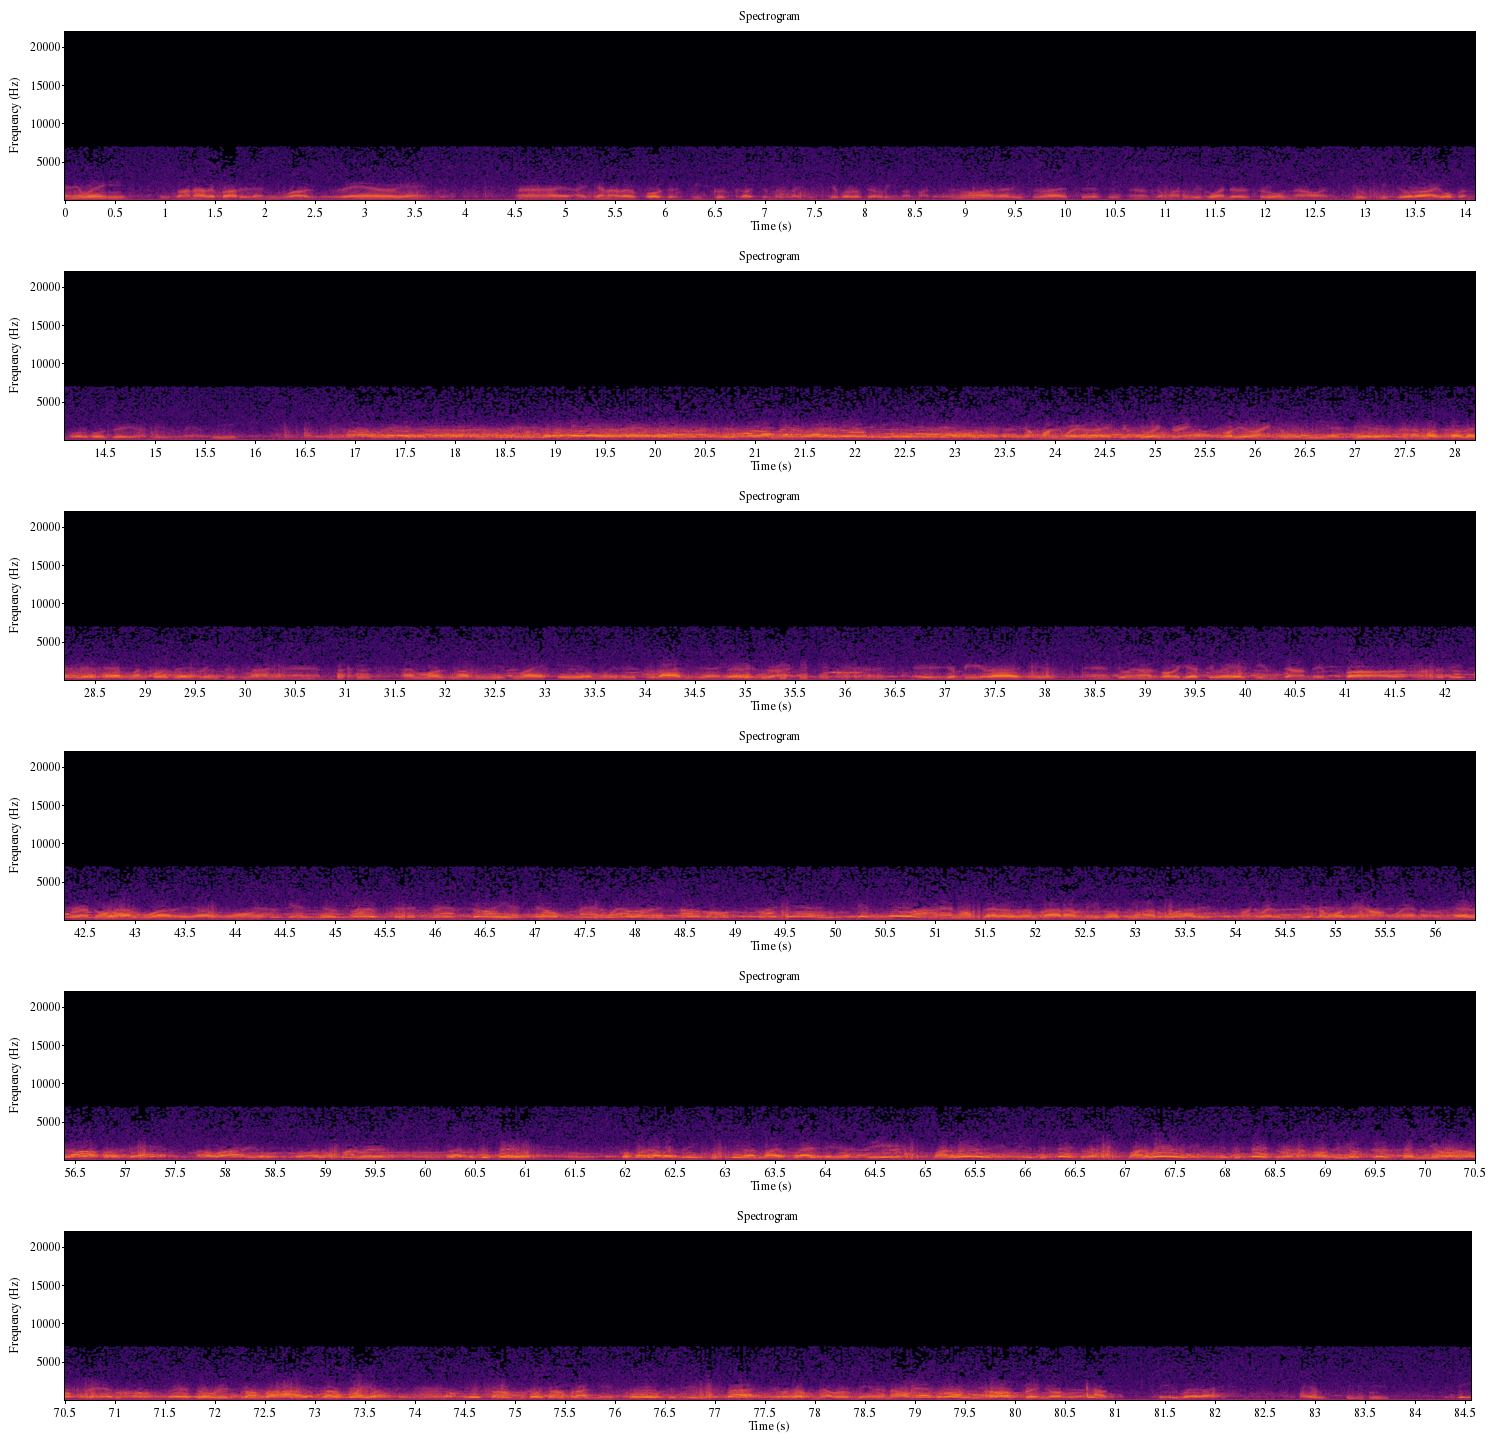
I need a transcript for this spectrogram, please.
Anyway, he found out about it, and he was very angry. Uh, I, I cannot afford to treat good customers like the skipper of the Lima, Manuel. No, that is right, Jefe. Now, come on, we go into the saloon now, and you keep your eye open for Jose and his men. See? Must have a clear head when Jose brings his money. Yeah. I must not miss my aim with a blackjack. Uh, that is right. Here's your beer. Gracias. And do not forget to edge him down the bar under the trap Do not worry, I won't. Don't get too close to the trap door yourself, Manuel, or a Tom will plug you and tip you off. I know better than that, amigo. Do not worry. Manuel, here come Jose now. Bueno. Hello, Jose. How are you? Hello, Manuel. Glad to you. Come on, have a drink with me and my friend here. See? Manuel, this is the Pedro. Manuel, this is the Pedro. How oh, do you do, senor? Hello, Pedro. Pedro is from Baja, California. Ah. He come to San Francisco to see the sky. You have never been in our Pedro? No, oh, senor. Now, Speedway, I, I am busy. The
